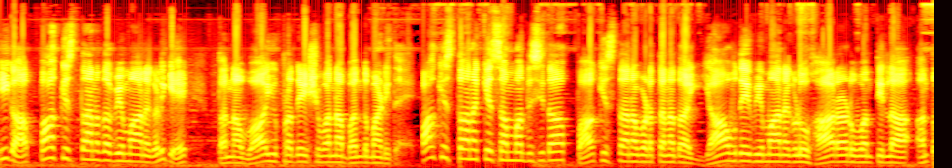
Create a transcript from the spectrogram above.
ಈಗ ಪಾಕಿಸ್ತಾನದ ವಿಮಾನಗಳಿಗೆ ತನ್ನ ವಾಯು ಪ್ರದೇಶವನ್ನ ಬಂದ್ ಮಾಡಿದೆ. ಪಾಕಿಸ್ತಾನಕ್ಕೆ ಸಂಬಂಧಿಸಿದ ಪಾಕಿಸ್ತಾನ ಒಡೆತನದ ಯಾವುದೇ ವಿಮಾನಗಳು ಹಾರಾಡುವಂತಿಲ್ಲ ಅಂತ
